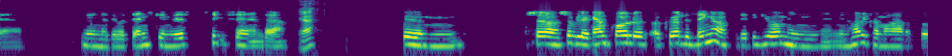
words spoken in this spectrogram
øh, mener det var Danske Invest 3-serien der. Ja. Øhm, så, så ville jeg gerne prøve at køre lidt længere, fordi det gjorde mine, mine holdkammerater på,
